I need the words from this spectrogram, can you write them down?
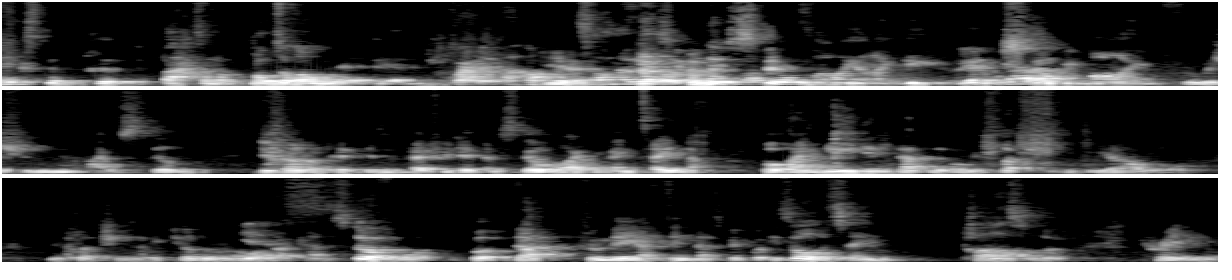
picks the, the, the baton up, runs along with it a bit, and then you grab it back off and say, oh no, yeah, That's, yeah, and yeah, it's still my idea. Yeah. it will Yeah. still be my fruition. I will still develop it in the petri dish and still like maintain that. But I needed that little reflection. We are all reflections of each other and all Yes. that kind of stuff. But that, for me, I think that's big. But it's all the same parcel of creating an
